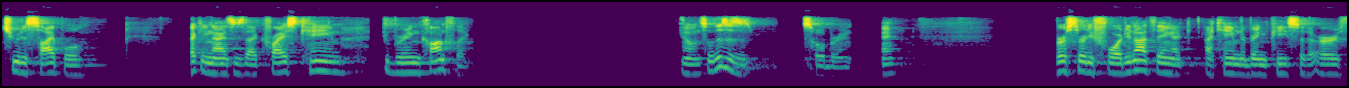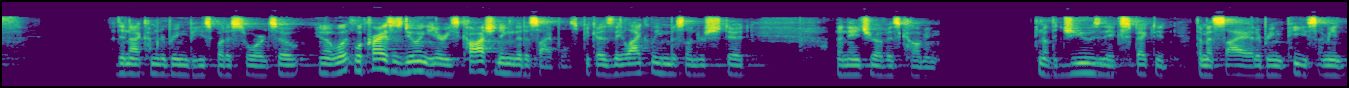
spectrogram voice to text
true disciple recognizes that Christ came to bring conflict. You know, and so this is sobering. Right? Verse 34 Do not think I, I came to bring peace to the earth. I did not come to bring peace, but a sword. So, you know, what, what Christ is doing here, he's cautioning the disciples because they likely misunderstood the nature of his coming. You know, the Jews, they expected the Messiah to bring peace. I mean,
